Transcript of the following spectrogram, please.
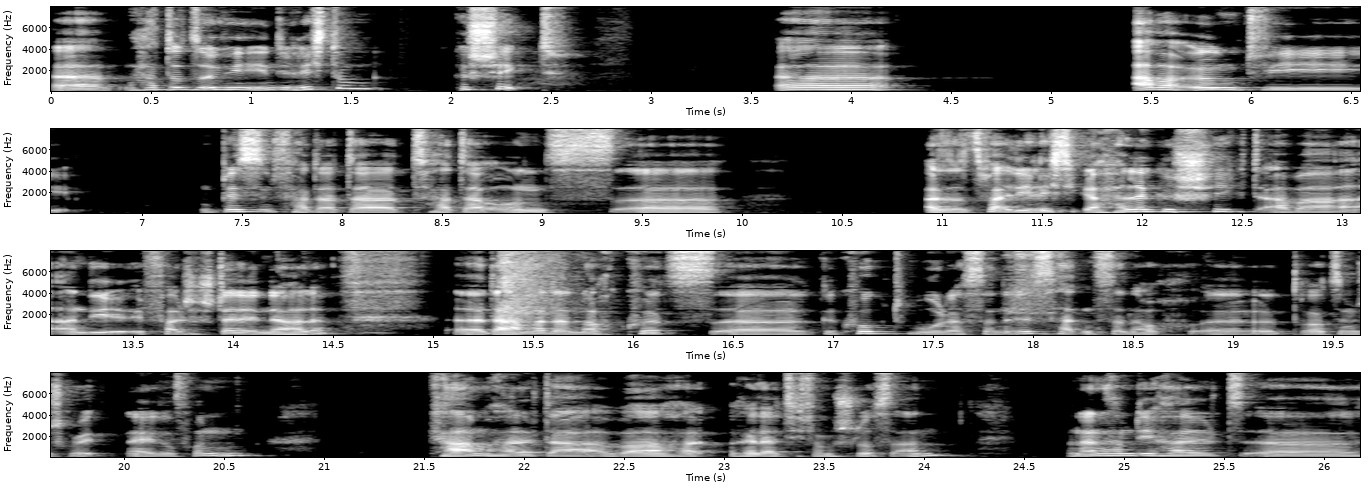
äh, hat uns irgendwie in die Richtung geschickt. Äh, aber irgendwie ein bisschen verdattert hat er uns äh, also zwar in die richtige Halle geschickt, aber an die falsche Stelle in der Halle. Äh, da haben wir dann noch kurz äh, geguckt, wo das dann ist, hatten es dann auch äh, trotzdem schnell gefunden. Kam halt da aber halt relativ am Schluss an. Und dann haben die halt äh,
